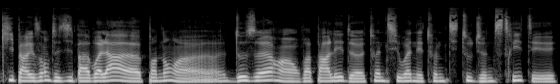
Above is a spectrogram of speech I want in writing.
qui par exemple te disent bah voilà pendant deux heures on va parler de 21 et 22 John Street et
